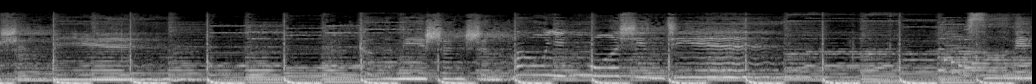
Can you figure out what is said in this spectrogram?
身边，可你深深烙印我心间，思念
